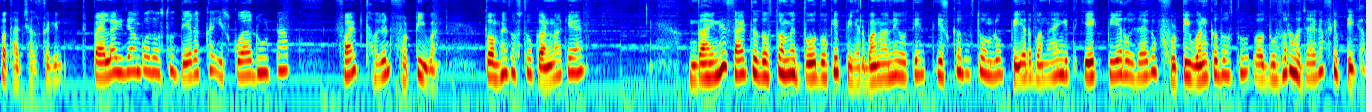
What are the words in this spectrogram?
पता चल सके। तो पहला एग्ज़ाम्पल दोस्तों दे रखा है square root of five thousand forty one तो हमें दोस्तों करना क्या है? दाहिने साइड से दोस्तों हमें दो दो के पेयर बनाने होते हैं। तो इसका दोस्तों हम लोग पेयर बनाएँगे तो एक पेयर हो जाएगा फोर्टी वन का दोस्तों, और दूसरा हो जाएगा फिफ्टी का।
